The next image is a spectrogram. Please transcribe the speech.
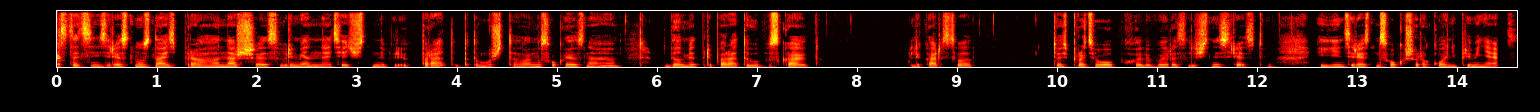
Кстати, интересно узнать про наши современные отечественные препараты, потому что, насколько я знаю, биомедпрепараты выпускают лекарства, то есть противоопухолевые различные средства. И интересно, насколько широко они применяются.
